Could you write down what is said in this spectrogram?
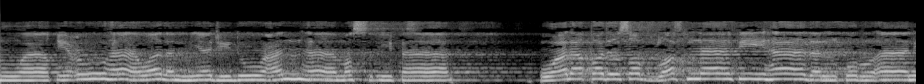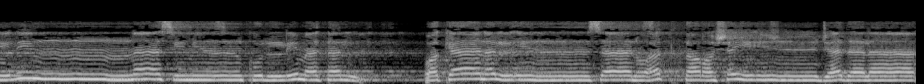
مواقعوها ولم يجدوا عنها مصرفا. ولقد صرفنا في هذا القرآن للناس من كل مثل وكان الإنسان أكثر شيء جدلا.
